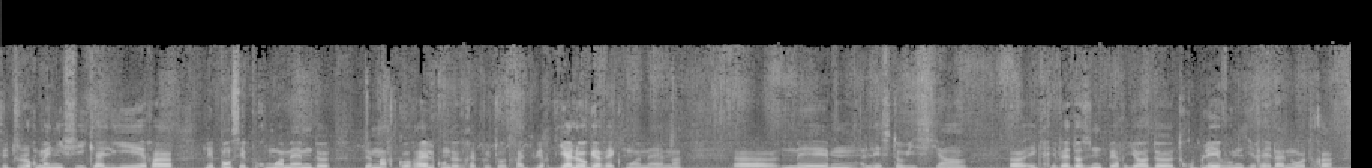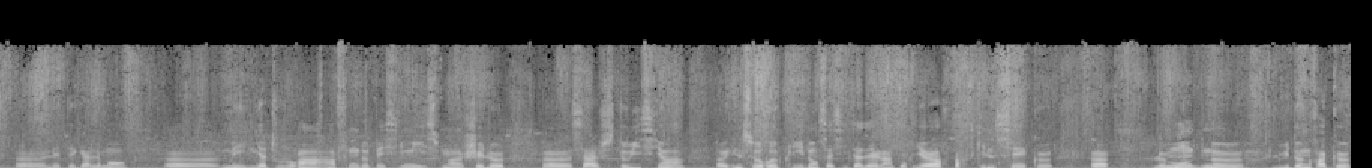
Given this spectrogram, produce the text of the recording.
C'est toujours magnifique à lire les pensées pour moi-même de, de Marc Aurèle, qu'on devrait plutôt traduire dialogue avec moi-même. Euh, mais hum, les stoïciens euh, écrivaient dans une période euh, troublée, vous me direz la nôtre l'est également, mais il y a toujours un, fond de pessimisme chez le sage stoïcien. il se replie dans sa citadelle intérieure parce qu'il sait que le monde ne lui donnera que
